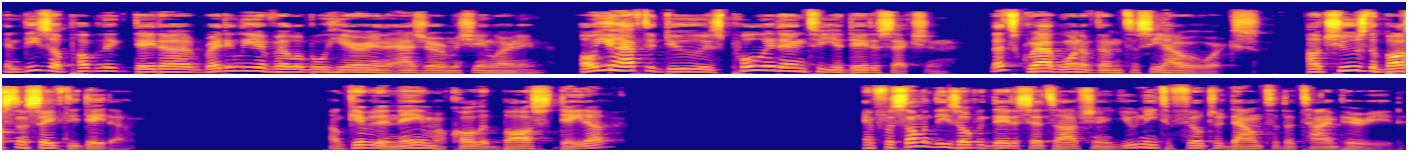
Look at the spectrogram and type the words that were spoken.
and these are public data readily available here in Azure Machine Learning. All you have to do is pull it into your data section. Let's grab one of them to see how it works. I'll choose the Boston Safety data. I'll give it a name, I'll call it Boss Data. And for some of these open datasets options, you need to filter down to the time period.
